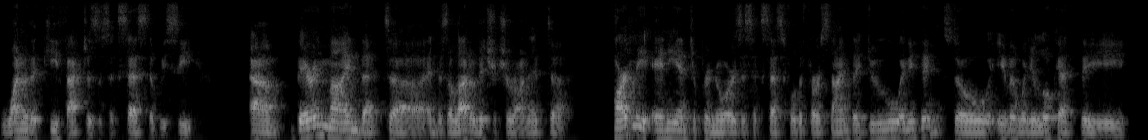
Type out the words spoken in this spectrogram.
one of the key factors of success that we see. Um, bear in mind that, uh, and there's a lot of literature on it, uh, hardly any entrepreneurs are successful the first time they do anything. So even when you look at the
